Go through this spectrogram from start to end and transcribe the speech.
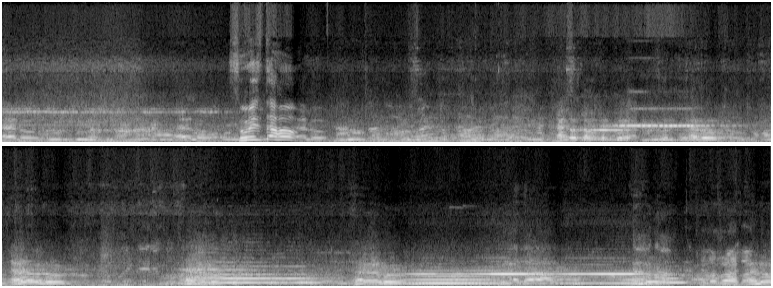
হ্যালো হ্যালো সুইচ দাও hello hello hello hello hello hello hello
